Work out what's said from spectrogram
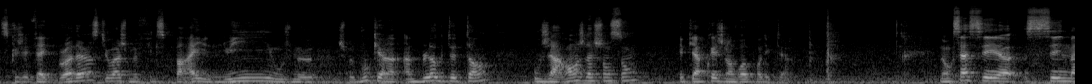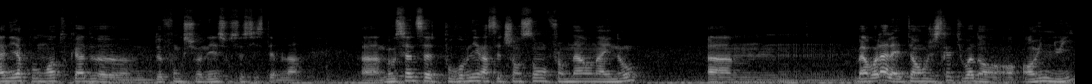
ce que j'ai fait avec Brothers, tu vois, je me fixe pareil une nuit où je me, je me book un, bloc de temps où j'arrange la chanson et puis après je l'envoie au producteur. Donc ça, c'est une manière pour moi en tout cas de, de fonctionner sur ce système-là. Euh, mais au sein de pour revenir à cette chanson From Now On I Know, euh, ben voilà, elle a été enregistrée, tu vois, dans, en, une nuit.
